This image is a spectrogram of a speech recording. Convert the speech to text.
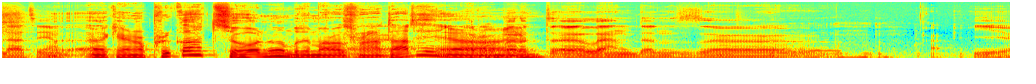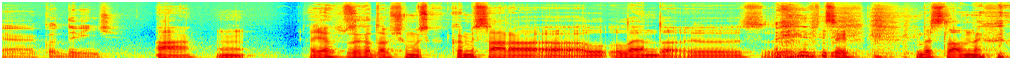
Да, це я. Наприклад, сьогодні ми будемо розглядати. е, Роберт е, Лендон з е, Код да Вінчі. А, м. а я згадав чомусь комісара е, Ленда е, з цих безславних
